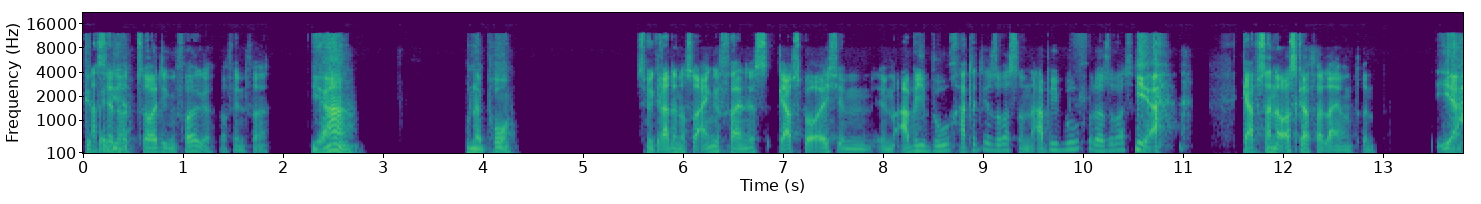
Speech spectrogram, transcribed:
Geht Passt ja dir. noch zur heutigen Folge, auf jeden Fall. Ja, 100 Pro. Was mir gerade noch so eingefallen ist, gab es bei euch im, im Abi-Buch, hattet ihr sowas, so ein Abi-Buch oder sowas? Ja. Gab es da eine Oscar-Verleihung drin? Ja.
